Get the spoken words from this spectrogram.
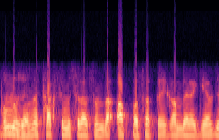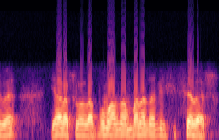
Bunun üzerine taksimi sırasında Abbas'a peygambere geldi ve Ya Resulallah bu maldan bana da bir hisse ver.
